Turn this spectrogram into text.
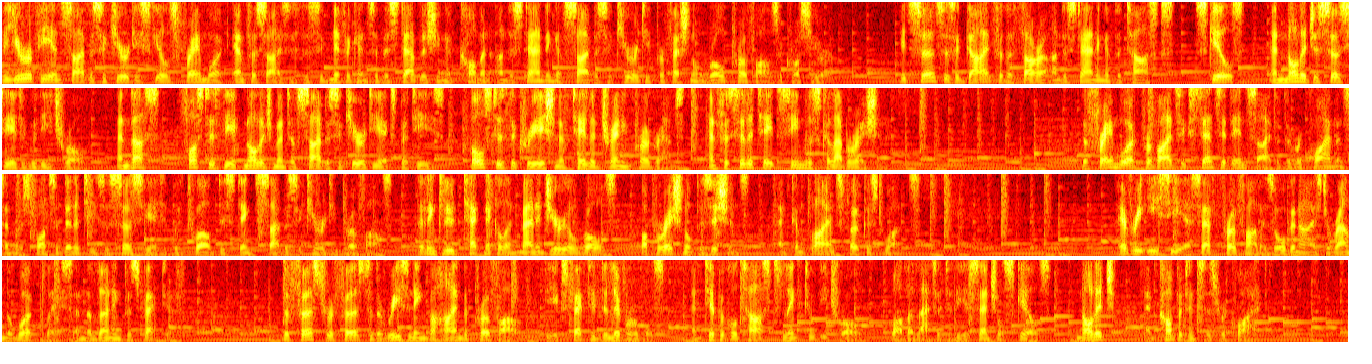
The European Cybersecurity Skills Framework emphasizes the significance of establishing a common understanding of cybersecurity professional role profiles across Europe. It serves as a guide for the thorough understanding of the tasks, skills, and knowledge associated with each role, and thus, fosters the acknowledgement of cybersecurity expertise, bolsters the creation of tailored training programs, and facilitates seamless collaboration. The framework provides extensive insight of the requirements and responsibilities associated with 12 distinct cybersecurity profiles that include technical and managerial roles, operational positions, and compliance focused ones. Every ECSF profile is organized around the workplace and the learning perspective. The first refers to the reasoning behind the profile, the expected deliverables, and typical tasks linked to each role, while the latter to the essential skills, knowledge, and competences required.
